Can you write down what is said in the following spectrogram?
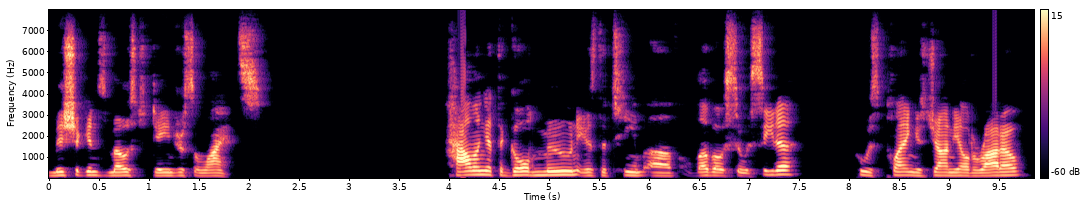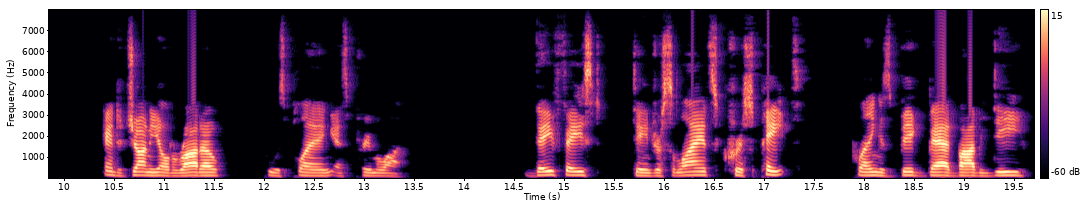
Michigan's Most Dangerous Alliance. Howling at the Golden Moon is the team of Lobo Suicida, who is playing as Johnny Eldorado, and Johnny Eldorado, who is playing as Prima They faced Dangerous Alliance, Chris Pate, playing as Big Bad Bobby D,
